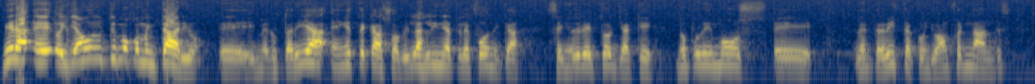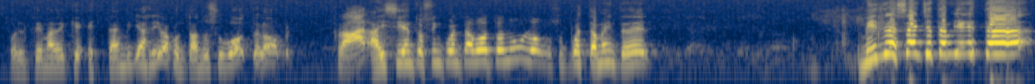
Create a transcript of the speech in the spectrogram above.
Mira, eh, ya un último comentario, eh, y me gustaría en este caso abrir las líneas telefónicas, señor director, ya que no pudimos eh, la entrevista con Joan Fernández por el tema de que está en Villarriba contando su voto el hombre. Claro. Hay 150 votos nulos, supuestamente, de él. Mildred Sánchez también está,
